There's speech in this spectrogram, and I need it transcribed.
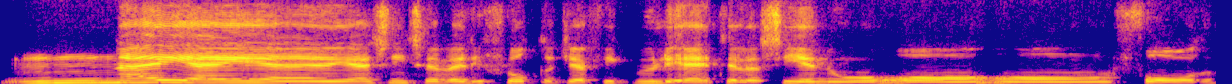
Nei, jeg, eh, jeg syns det er veldig flott at jeg fikk mulighet til å si noe. Og, og for,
